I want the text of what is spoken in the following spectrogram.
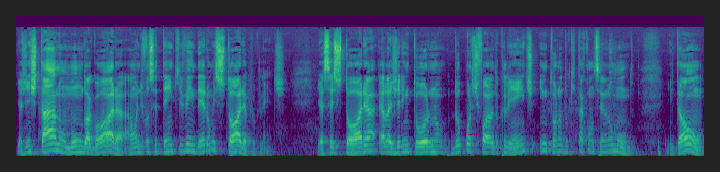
e a gente está num mundo agora onde você tem que vender uma história para o cliente. E essa história, ela gira em torno do portfólio do cliente e em torno do que está acontecendo no mundo. Então,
